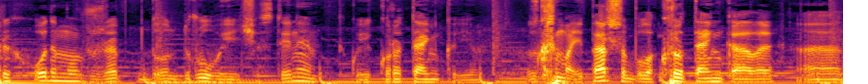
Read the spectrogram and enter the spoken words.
Переходимо вже до другої частини, такої коротенької. Зокрема, і перша була коротенька, але е,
